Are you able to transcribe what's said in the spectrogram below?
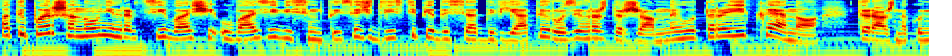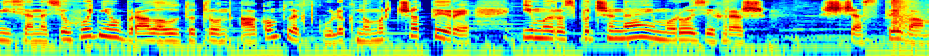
А тепер, шановні гравці, вашій увазі 8259 розіграш державної лотереї Кено. Тиражна комісія на сьогодні обрала лототрон А комплект кульок номер 4 І ми розпочинаємо розіграш. Щасти вам!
